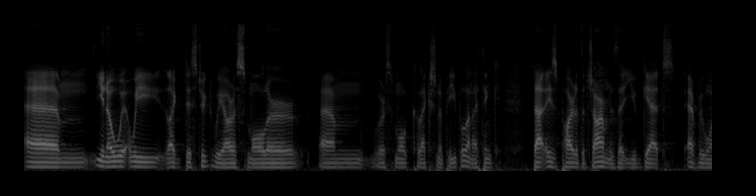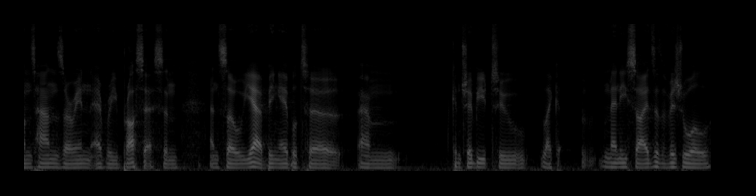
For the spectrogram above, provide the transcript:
Um, you know, we, we, like district. We are a smaller, um, we're a small collection of people, and I think that is part of the charm is that you get everyone's hands are in every process, and and so yeah, being able to um, contribute to like many sides of the visual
